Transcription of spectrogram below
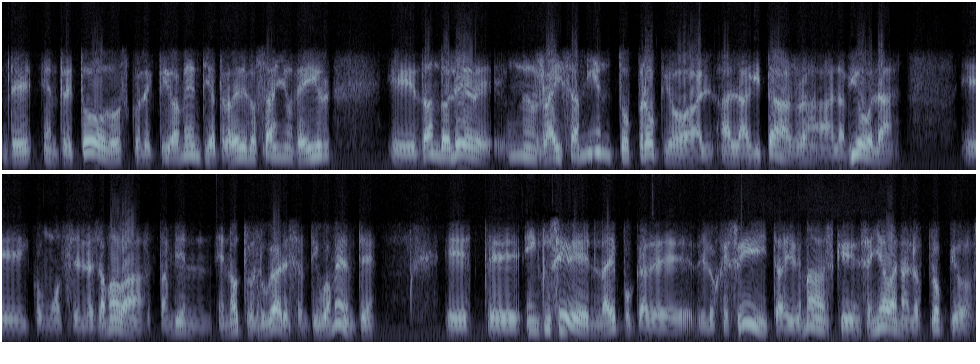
de entre todos colectivamente y a través de los años de ir eh, dándole un enraizamiento propio al, a la guitarra, a la viola, eh, como se la llamaba también en otros lugares antiguamente, este, inclusive en la época de, los jesuitas y demás, que enseñaban a los propios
